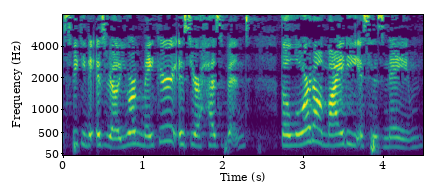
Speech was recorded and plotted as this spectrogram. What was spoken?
speaking to Israel, Your maker is your husband. The Lord Almighty is his name.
